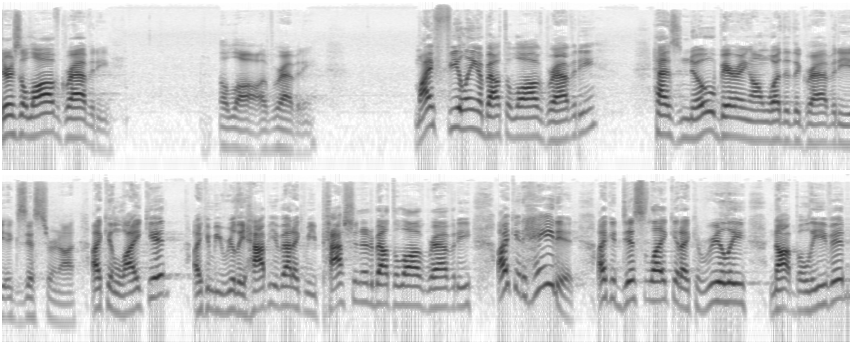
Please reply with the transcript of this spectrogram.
There's a law of gravity. A law of gravity. My feeling about the law of gravity has no bearing on whether the gravity exists or not. I can like it, I can be really happy about it. I can be passionate about the law of gravity. I could hate it. I could dislike it. I could really not believe it.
